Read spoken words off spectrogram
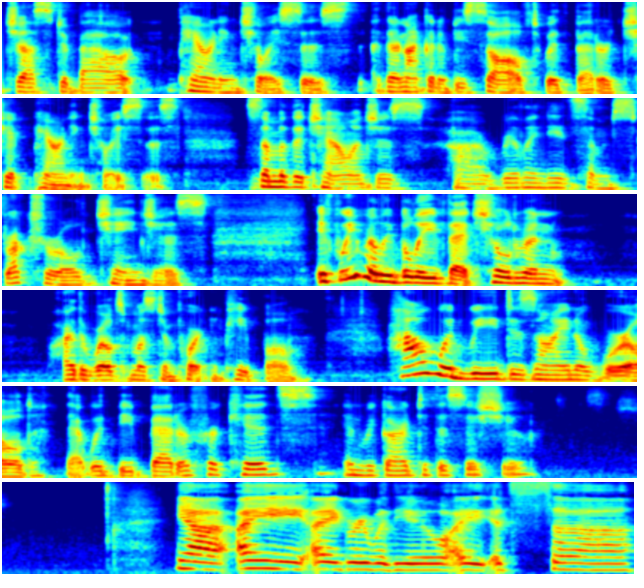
just about parenting choices. They're not going to be solved with better ch- parenting choices. Some of the challenges uh, really need some structural changes. If we really believe that children are the world's most important people, how would we design a world that would be better for kids in regard to this issue? Yeah, I I agree with you. I it's uh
